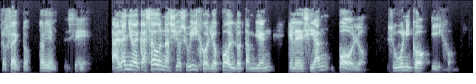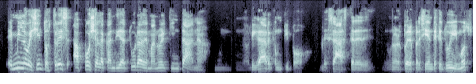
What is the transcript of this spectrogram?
Perfecto, está bien. Sí. Al año de casado nació su hijo, Leopoldo también, que le decían Polo, su único hijo. En 1903 apoya la candidatura de Manuel Quintana, un oligarca, un tipo desastre, de- uno de los peores presidentes que tuvimos,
